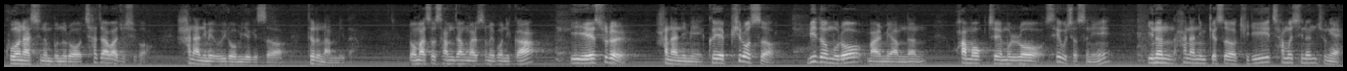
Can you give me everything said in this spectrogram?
구원하시는 분으로 찾아와 주시고 하나님의 의로움이 여기서 드러납니다. 로마서 3장 말씀해 보니까 이 예수를 하나님이 그의 피로써 믿음으로 말미암는 화목 제물로 세우셨으니 이는 하나님께서 길이 참으시는 중에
